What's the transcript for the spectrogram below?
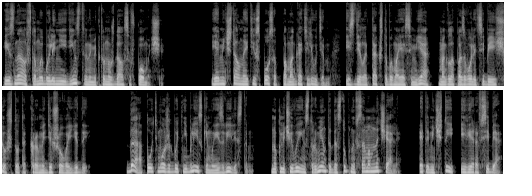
и знал, что мы были не единственными, кто нуждался в помощи. Я мечтал найти способ помогать людям и сделать так, чтобы моя семья могла позволить себе еще что-то, кроме дешевой еды. Да, путь может быть не близким и извилистым, но ключевые инструменты доступны в самом начале. Это мечты и вера в себя.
